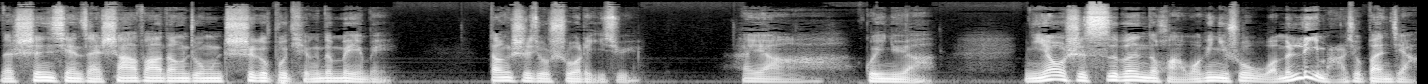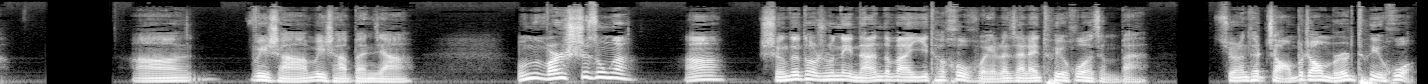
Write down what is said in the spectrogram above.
那深陷在沙发当中吃个不停的妹妹，当时就说了一句：“哎呀，闺女啊，你要是私奔的话，我跟你说，我们立马就搬家。啊，为啥？为啥搬家？我们玩失踪啊！啊，省得到时候那男的万一他后悔了再来退货怎么办？就让他找不着门退货。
